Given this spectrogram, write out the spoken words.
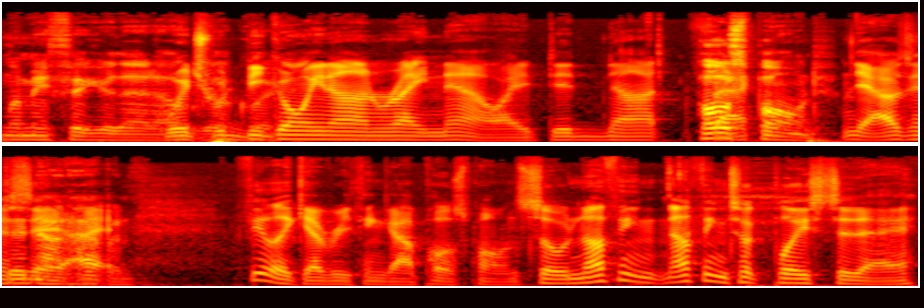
Let me figure that out. which would be quick. going on right now. I did not fact- postponed. yeah, I was gonna Did say not happen. I feel like everything got postponed. So nothing nothing took place today.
